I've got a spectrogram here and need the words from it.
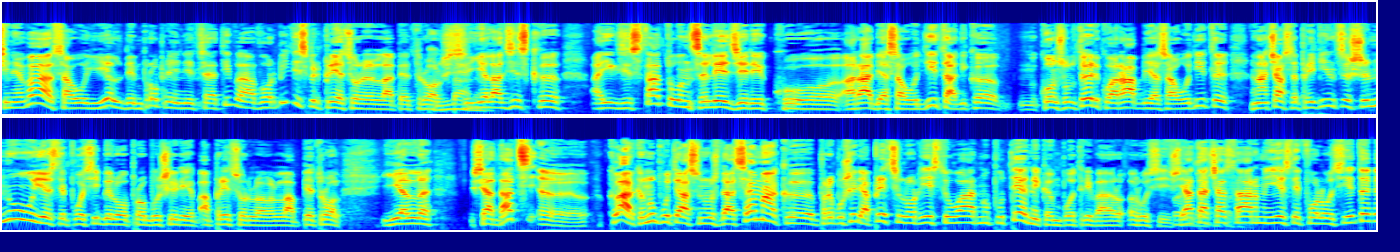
cineva sau el din proprie inițiativă a vorbit despre prețurile la petrol Da, și da. el a zis că a existat o înțelegere cu Arabia Saudită, adică consultări cu Arabia Saudită în această privință și nu este posibil o prăbușire a prețurilor la petrol. El și-a dat, uh, clar că nu putea să nu-și dea seama că prăbușirea prețurilor este o armă puternică împotriva Ru- Rusiei. Și iată, această armă este folosită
